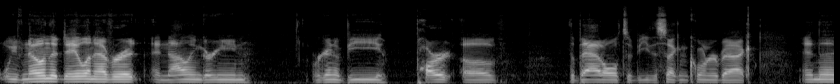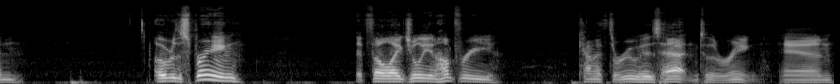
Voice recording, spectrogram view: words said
we've known that Daylen Everett and Nyland Green were going to be part of the battle to be the second cornerback. And then over the spring, it felt like Julian Humphrey kind of threw his hat into the ring. And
